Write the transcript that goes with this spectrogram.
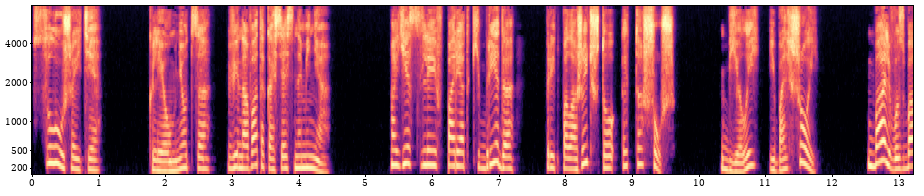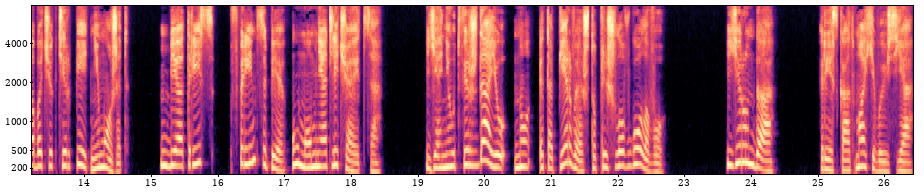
«Слушайте», — Клео мнется, виновато косясь на меня. «А если в порядке бреда предположить, что это шуш?» белый и большой. Бальвус бабочек терпеть не может. Беатрис, в принципе, умом не отличается. Я не утверждаю, но это первое, что пришло в голову. Ерунда. Резко отмахиваюсь я,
